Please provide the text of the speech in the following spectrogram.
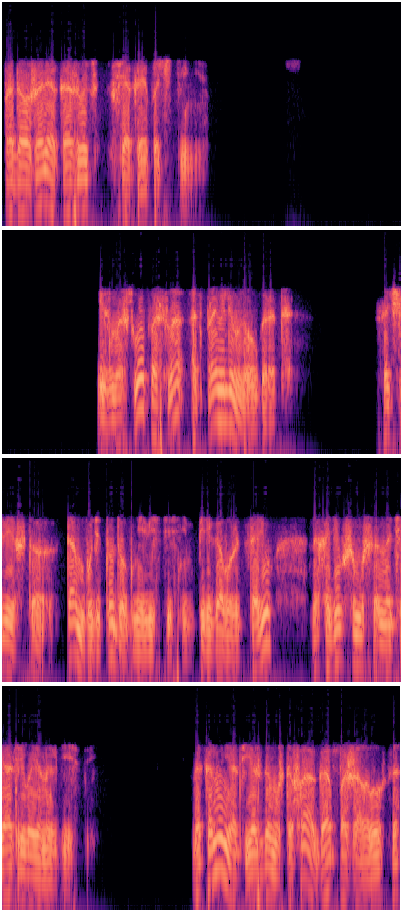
продолжали оказывать всякое почтение. Из Москвы посла отправили в Новгород. Сочли, что там будет удобнее вести с ним переговоры царю, находившемуся на театре военных действий. Накануне отъезда Мустафа Ага пожаловался,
